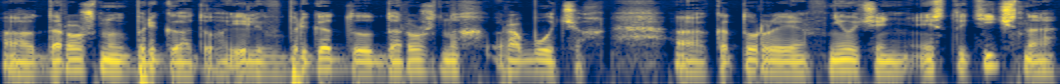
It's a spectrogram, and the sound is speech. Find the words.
э, дорожную бригаду или в бригаду дорожных рабочих, э, которые не очень эстетично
